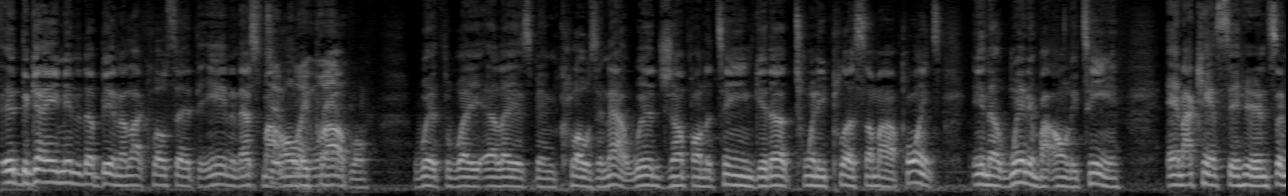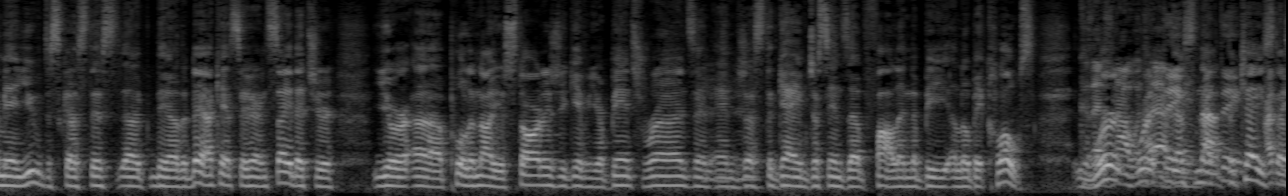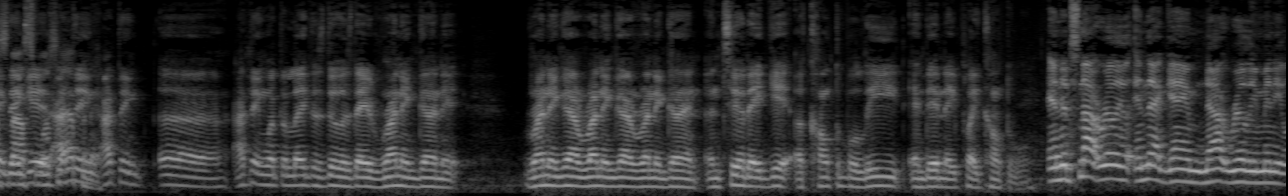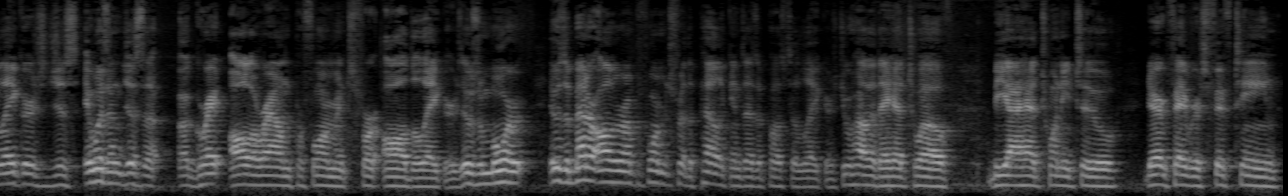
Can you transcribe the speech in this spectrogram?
it, the game ended up being a lot closer at the end, and that's It's my only point win. problem with the way LA has been closing out. We'll jump on the team, get up twenty plus some odd points, end up winning by only ten. And I can't sit here and say, man, you've discussed this uh, the other day. I can't sit here and say that you're you're uh, pulling all your starters, you're giving your bench runs, and, and just the game just ends up falling to be a little bit close. 'Cause that's not what's happening. That's not the case. I That's not get- what's I happening. Think, I think. Uh, I think what the Lakers do is they run and gun it, run and gun, run and gun, run and gun until they get a comfortable lead, and then they play comfortable. And it's not really in that game. Not really many Lakers. Just it wasn't just a, a great all around performance for all the Lakers. It was a more. It was a better all around performance for the Pelicans as opposed to the Lakers. Jrue Holiday had twelve. Bi had twenty two. Derrick Favors fifteen.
